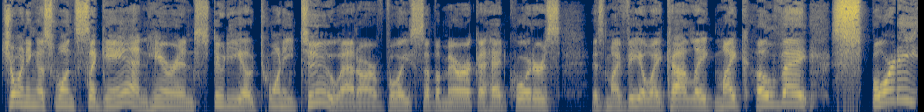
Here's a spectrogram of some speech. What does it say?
Joining us once again here in Studio 22 at our Voice of America headquarters is my VOA colleague Mike Hove. Sporty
